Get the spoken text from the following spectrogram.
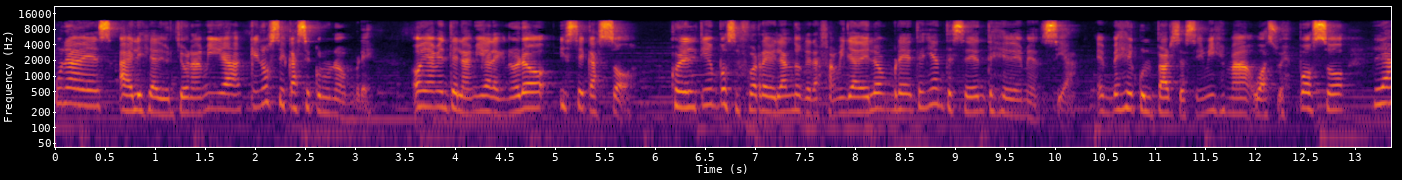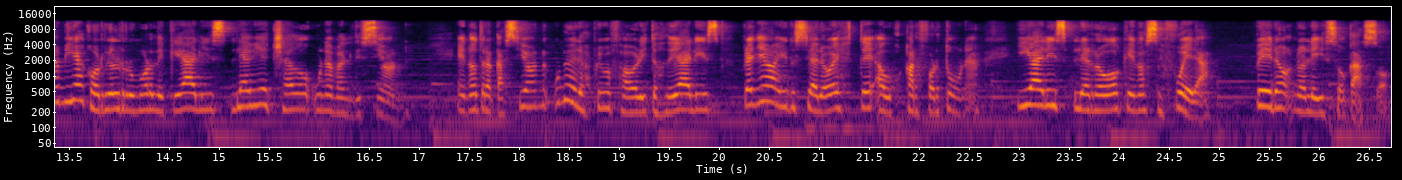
Una vez Alice le advirtió a una amiga que no se case con un hombre. Obviamente la amiga la ignoró y se casó. Con el tiempo se fue revelando que la familia del hombre tenía antecedentes de demencia. En vez de culparse a sí misma o a su esposo, la amiga corrió el rumor de que Alice le había echado una maldición. En otra ocasión, uno de los primos favoritos de Alice planeaba irse al oeste a buscar fortuna, y Alice le rogó que no se fuera, pero no le hizo caso.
